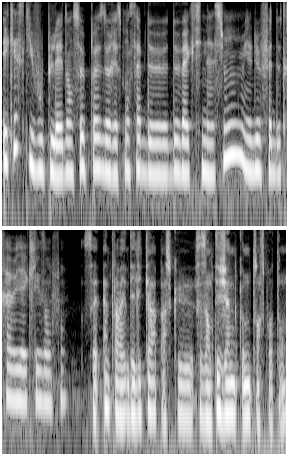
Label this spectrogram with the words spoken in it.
Et qu'est-ce qui vous plaît dans ce poste de responsable de, vaccination et le fait de travailler avec les enfants? C'est un travail délicat parce que ces antigènes que nous transportons,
